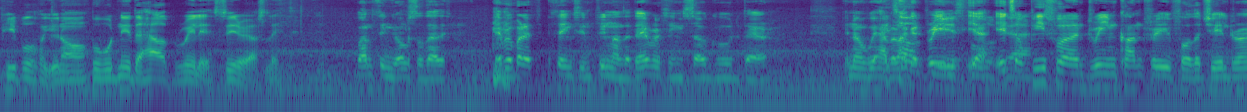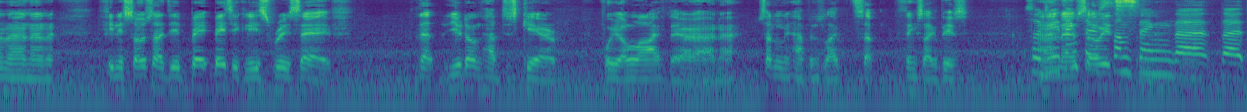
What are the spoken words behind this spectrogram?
the people who you know who would need the help really seriously. One thing also that everybody thinks in Finland that everything is so good there. You know, we have It's like a dream. peaceful, yeah, it's yeah. a peaceful and dream country for the children, and, and Finnish society ba- basically is really safe. That you don't have to scare for your life there, and uh, suddenly happens like so- things like this. So do you And, uh, think so there's something that that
